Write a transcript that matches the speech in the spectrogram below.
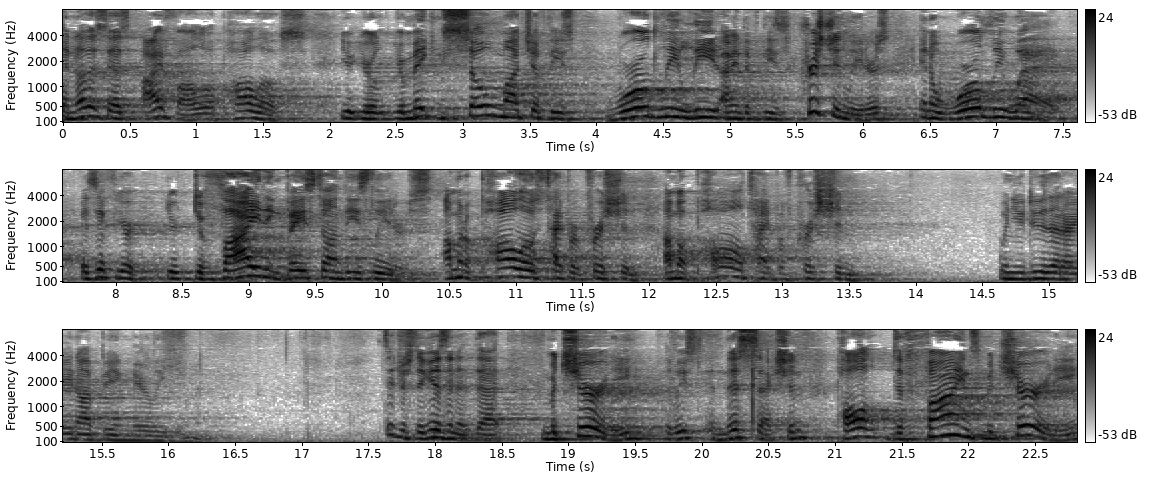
Another says, I follow Apollos. You're, you're, you're making so much of these worldly lead, I mean, these Christian leaders in a worldly way, as if you're, you're dividing based on these leaders. I'm an Apollos type of Christian. I'm a Paul type of Christian. When you do that, are you not being merely human? It's interesting, isn't it, that maturity, at least in this section, Paul defines maturity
